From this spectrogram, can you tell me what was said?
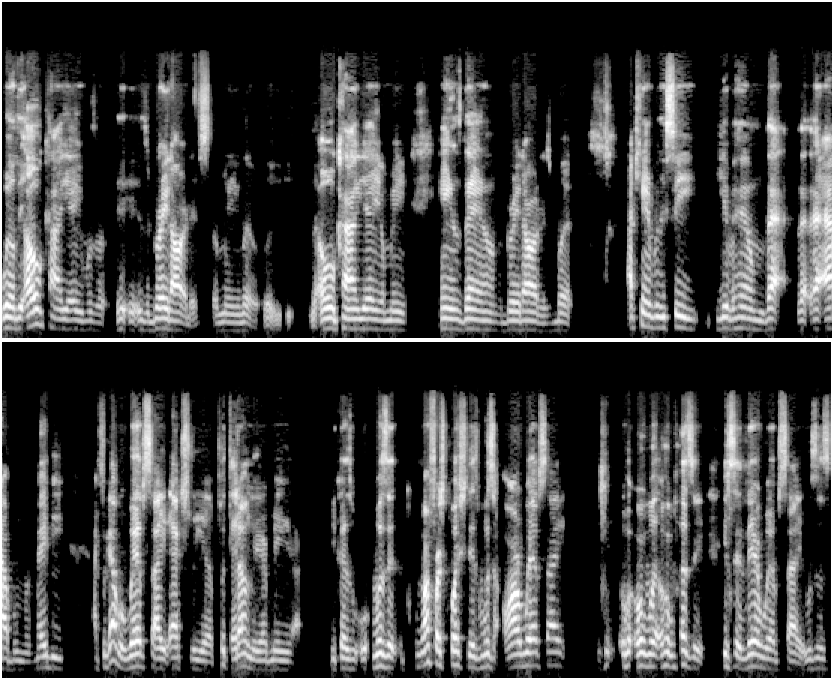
well, the old Kanye was a is a great artist. I mean, look, the old Kanye, I mean, hands down, a great artist. But I can't really see giving him that that, that album. Maybe I forgot what website actually uh, put that on there. I mean, because was it? My first question is, was it our website? or, or, or was it? You said their website. Was this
